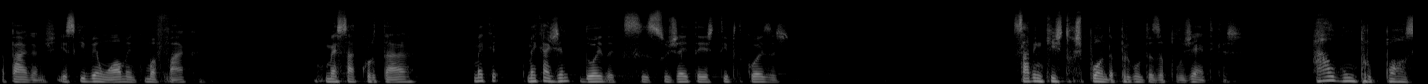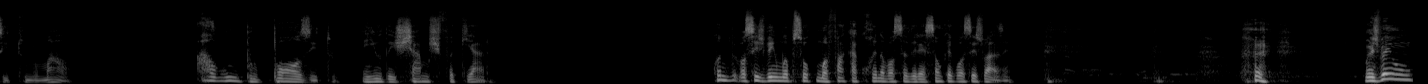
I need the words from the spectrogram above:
apaga-nos. E a seguir vem um homem com uma faca e começa a cortar. Como é que, como é que há gente doida que se sujeita a este tipo de coisas? Sabem que isto responde a perguntas apologéticas? Há algum propósito no mal? Há algum propósito em o deixarmos esfaquear? Quando vocês veem uma pessoa com uma faca a correr na vossa direção, o que é que vocês fazem? Mas vem um,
